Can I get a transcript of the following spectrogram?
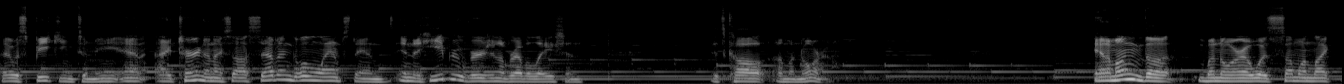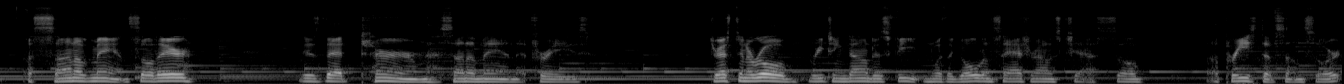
that was speaking to me, and I turned and I saw seven golden lampstands. In the Hebrew version of Revelation, it's called a menorah. And among the menorah was someone like a son of man. So there is that term, son of man, that phrase. Dressed in a robe, reaching down to his feet, and with a golden sash around his chest. So a priest of some sort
